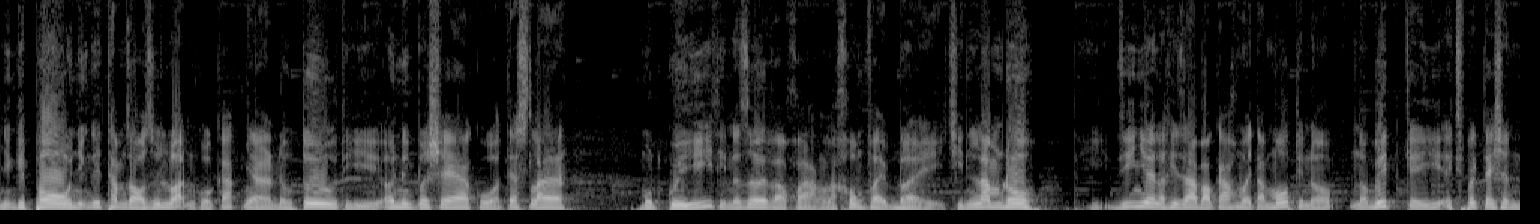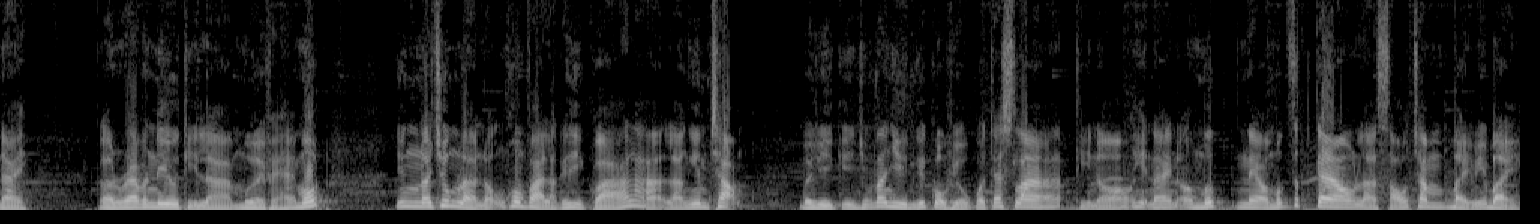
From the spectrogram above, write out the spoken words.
những cái poll, những cái thăm dò dư luận của các nhà đầu tư thì earning per share của Tesla một quý thì nó rơi vào khoảng là 0,795 đô. Thì dĩ nhiên là khi ra báo cáo 0,81 thì nó nó biết cái expectation này. Còn revenue thì là 10,21. Nhưng nói chung là nó cũng không phải là cái gì quá là là nghiêm trọng. Bởi vì chúng ta nhìn cái cổ phiếu của Tesla thì nó hiện nay nó ở mức neo mức rất cao là 677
